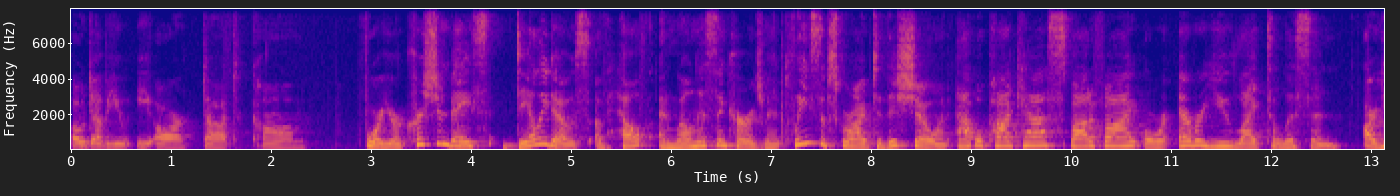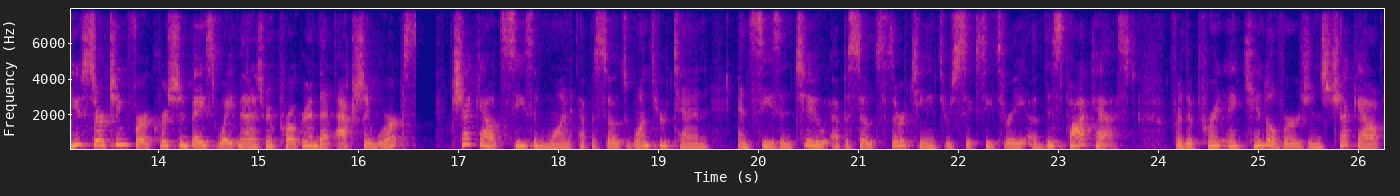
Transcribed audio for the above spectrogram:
O W E R.com. For your Christian based daily dose of health and wellness encouragement, please subscribe to this show on Apple Podcasts, Spotify, or wherever you like to listen. Are you searching for a Christian based weight management program that actually works? Check out Season 1, Episodes 1 through 10, and Season 2, Episodes 13 through 63 of this podcast. For the print and Kindle versions, check out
